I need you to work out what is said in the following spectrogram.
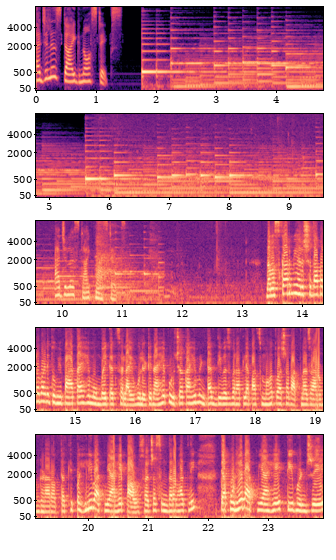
Agilis Diagnostics. Agilis Diagnostics नमस्कार मी हर्षदा परब आणि तुम्ही पाहताय हे मुंबई तकचं लाईव्ह बुलेटिन आहे. पुढच्या काही मिनिटात दिवसभरातल्या पाच महत्त्वाच्या बातम्या जाणून घेणार आहोत. त्यातली पहिली बातमी आहे पावसाच्या संदर्भातली. त्या पुढे बातमी आहे ती म्हणजे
